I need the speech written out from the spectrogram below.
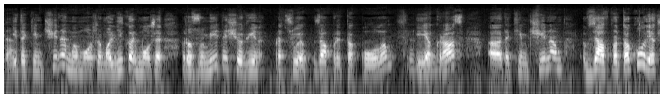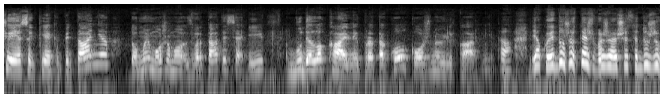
Да. і таким чином ми можемо, лікар може розуміти, що він працює за протоколом, і якраз е, таким чином взяв протокол. Якщо є яке питання, то ми можемо звертатися і буде локальний протокол кожної лікарні. Так, дякую. Я дуже теж вважаю, що це дуже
